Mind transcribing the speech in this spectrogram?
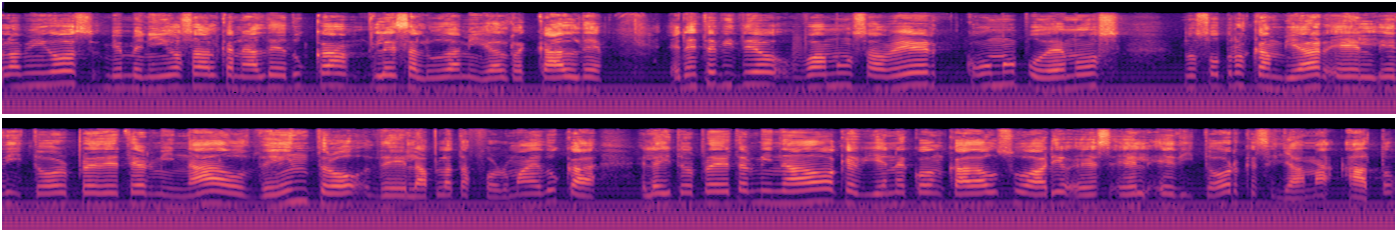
Hola amigos, bienvenidos al canal de Educa, les saluda Miguel Recalde. En este video vamos a ver cómo podemos nosotros cambiar el editor predeterminado dentro de la plataforma Educa. El editor predeterminado que viene con cada usuario es el editor que se llama Ato.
